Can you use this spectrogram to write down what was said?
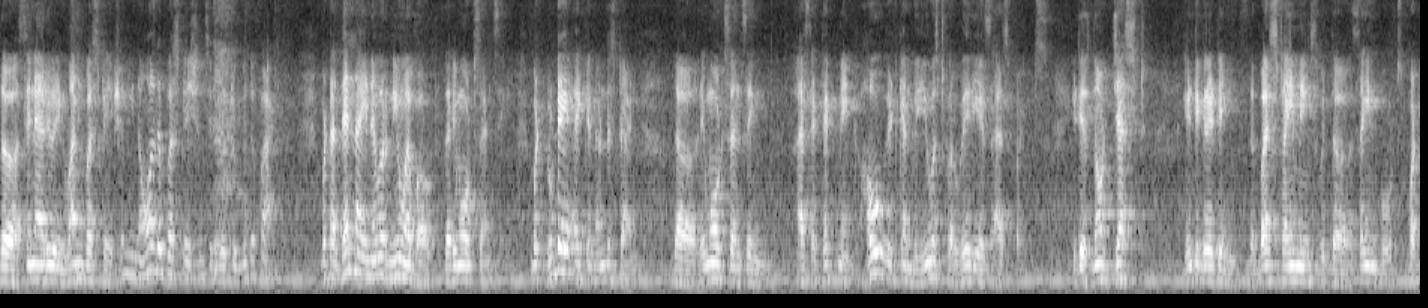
the scenario in one bus station, in all the bus stations it was to be the fact. But uh, then I never knew about the remote sensing. But today I can understand the remote sensing as a technique, how it can be used for various aspects. It is not just integrating the bus timings with the signboards, but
